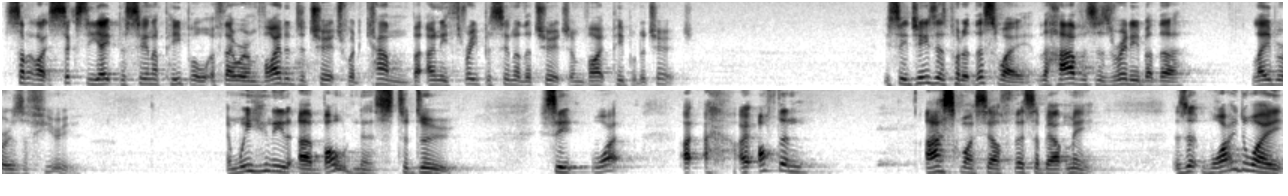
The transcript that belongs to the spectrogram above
something like 68% of people, if they were invited to church, would come, but only 3% of the church invite people to church. You see, Jesus put it this way the harvest is ready, but the laborers are few. And we need a boldness to do. See, what I, I often ask myself this about me is that why do I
